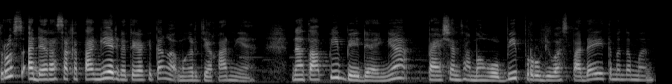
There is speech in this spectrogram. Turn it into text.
Terus ada rasa ketagihan ketika kita nggak mengerjakannya. Nah tapi bedanya passion sama hobi perlu diwaspadai teman-teman.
